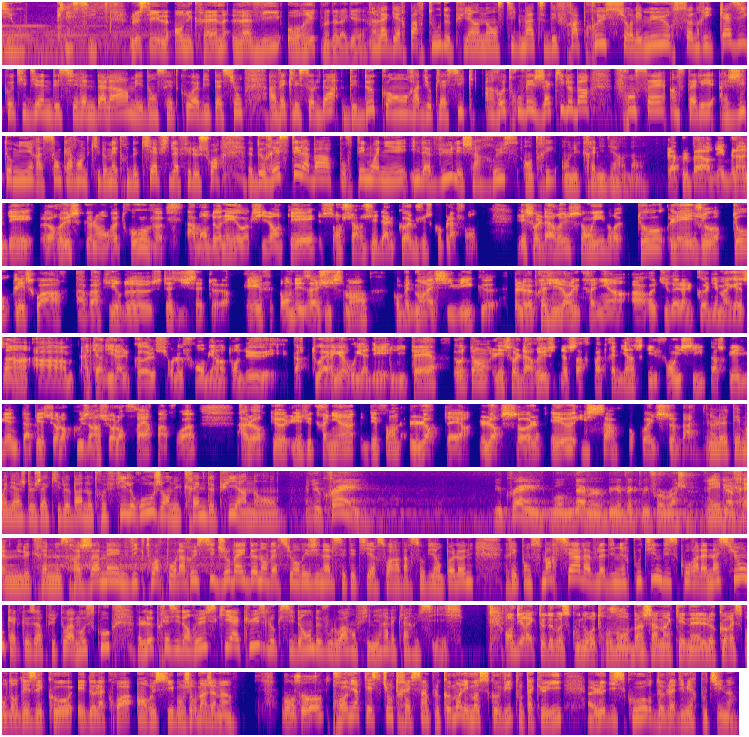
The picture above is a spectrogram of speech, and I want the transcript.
Radio classique. Lucille, en Ukraine, la vie au rythme de la guerre. La guerre partout depuis un an, stigmate des frappes russes sur les murs, sonnerie quasi quotidienne des sirènes d'alarme et dans cette cohabitation avec les soldats des deux camps, Radio Classique a retrouvé Jackie Lebas, français installé à Jitomir à 140 km de Kiev. Il a fait le choix de rester là-bas pour témoigner. Il a vu les chars russes entrer en Ukraine il y a un an. La plupart des blindés euh, russes que l'on retrouve, abandonnés ou accidentés, sont chargés d'alcool jusqu'au plafond. Les soldats russes sont ivres tous les jours, tous les soirs, à partir de 16-17 heures, et ont des agissements complètement inciviques le président ukrainien a retiré l'alcool des magasins, a interdit l'alcool sur le front, bien entendu, et partout ailleurs où il y a des militaires. Autant les soldats russes ne savent pas très bien ce qu'ils font ici, parce qu'ils viennent taper sur leurs cousins, sur leurs frères parfois, alors que les Ukrainiens défendent leur terre, leur sol, et eux, ils savent pourquoi ils se battent. Le témoignage de Jackie Lebas, notre fil rouge en Ukraine depuis un an. Ukraine Et l'Ukraine, l'Ukraine ne sera jamais une victoire pour la Russie. Joe Biden en version originale, c'était hier soir à Varsovie en Pologne. Réponse martiale à Vladimir Poutine, discours à la nation quelques heures plus tôt à Moscou. Le président russe qui accuse l'Occident de vouloir en finir avec la Russie. En direct de Moscou, nous retrouvons Benjamin Kennel, le correspondant des Échos et de la Croix en Russie. Bonjour Benjamin. Bonjour. Première question très simple. Comment les moscovites ont accueilli euh, le discours de Vladimir Poutine?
